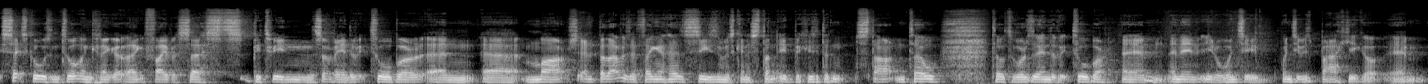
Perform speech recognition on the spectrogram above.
six goals in total and kind of got I think five assists between sort of end of October and uh, March. And but that was the thing. His season was kind of stunted because he didn't start until till towards the end of October. Um, and then you know once he once he was back, he got um,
